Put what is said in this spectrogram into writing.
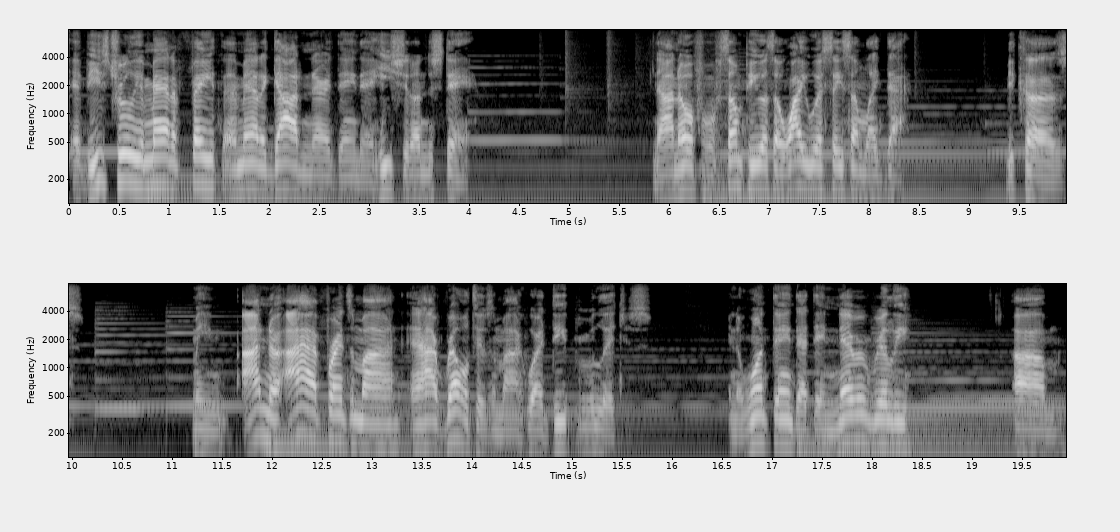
if he's truly a man of faith and a man of God and everything, then he should understand Now I know for some people, it's so why you would say something like that? Because I mean, I know I have friends of mine and I have relatives of mine who are deeply religious. And the one thing that they never really um,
